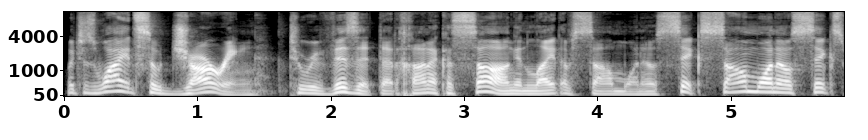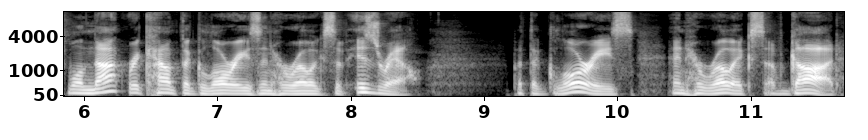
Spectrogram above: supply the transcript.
Which is why it's so jarring to revisit that Hanukkah song in light of Psalm 106. Psalm 106 will not recount the glories and heroics of Israel, but the glories and heroics of God,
